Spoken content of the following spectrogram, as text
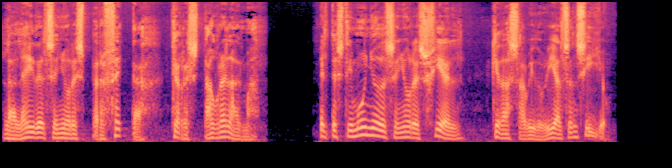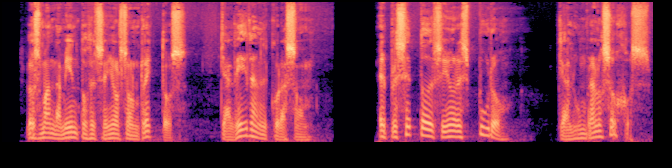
La ley del Señor es perfecta, que restaura el alma. El testimonio del Señor es fiel, que da sabiduría al sencillo. Los mandamientos del Señor son rectos, que alegran el corazón. El precepto del Señor es puro, que alumbra los ojos.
